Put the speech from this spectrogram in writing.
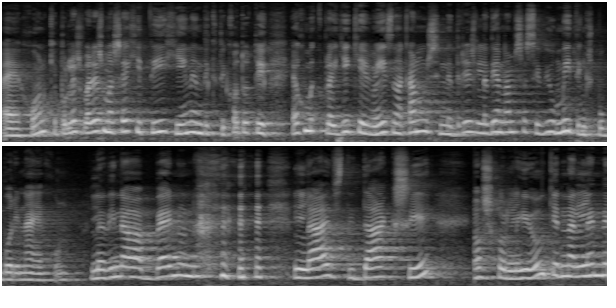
έχουν και πολλές φορές μας έχει τύχει, είναι ενδεικτικό το ότι έχουμε εκπλαγεί και εμείς να κάνουμε συνεδρίες δηλαδή ανάμεσα σε δύο meetings που μπορεί να έχουν. Δηλαδή να μπαίνουν live στην τάξη ω σχολείο και να λένε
